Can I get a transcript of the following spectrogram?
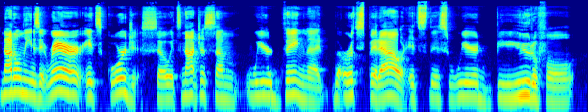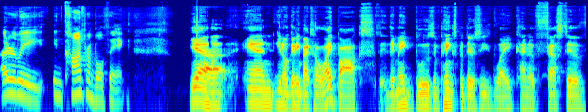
not only is it rare, it's gorgeous. So it's not just some weird thing that the earth spit out. It's this weird, beautiful, utterly incomparable thing. Yeah, and you know, getting back to the light box, they make blues and pinks, but there's these like kind of festive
